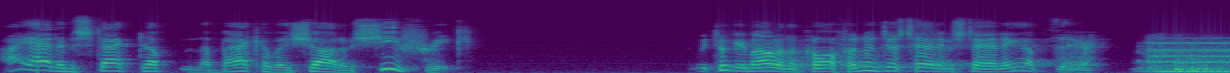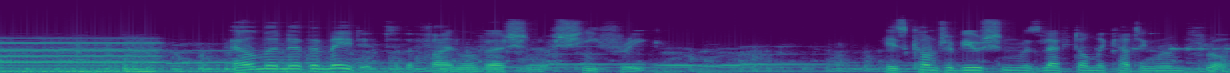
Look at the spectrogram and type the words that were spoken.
I had him stacked up in the back of a shot of She Freak. We took him out of the coffin and just had him standing up there. Elmer never made it to the final version of She Freak. His contribution was left on the cutting room floor.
